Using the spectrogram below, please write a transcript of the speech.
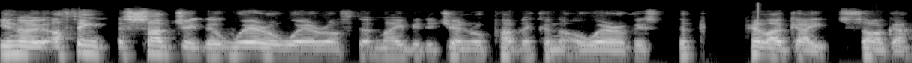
you know, I think a subject that we're aware of that maybe the general public are not aware of is the Pillowgate saga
